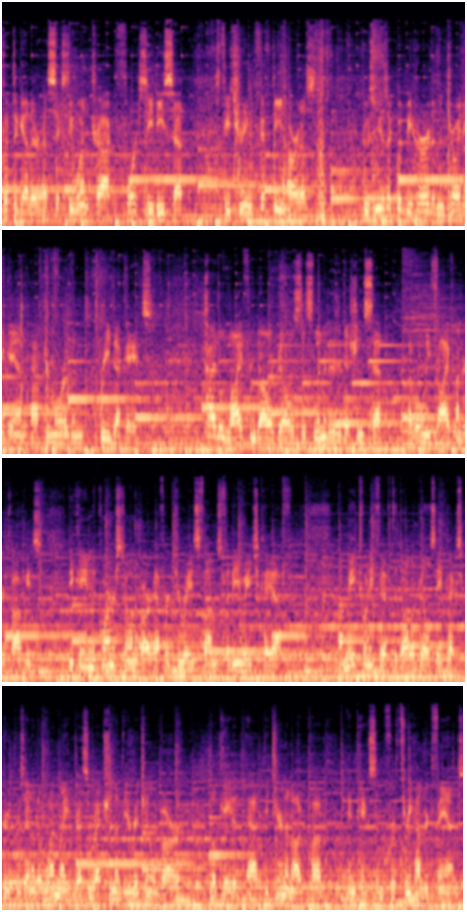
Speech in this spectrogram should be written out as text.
put together a 61 track 4 CD set featuring 15 artists whose music would be heard and enjoyed again after more than three decades. Titled Live from Dollar Bills, this limited edition set of only 500 copies became the cornerstone of our effort to raise funds for the UHKF. On May 25th, the Dollar Bills Apex Group presented a one-night resurrection of the original bar located at the Tiernanog Pub in Kingston for 300 fans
